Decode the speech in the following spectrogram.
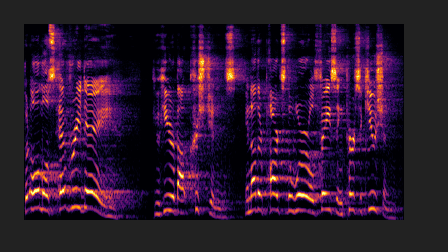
but almost every day you hear about Christians in other parts of the world facing persecution.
